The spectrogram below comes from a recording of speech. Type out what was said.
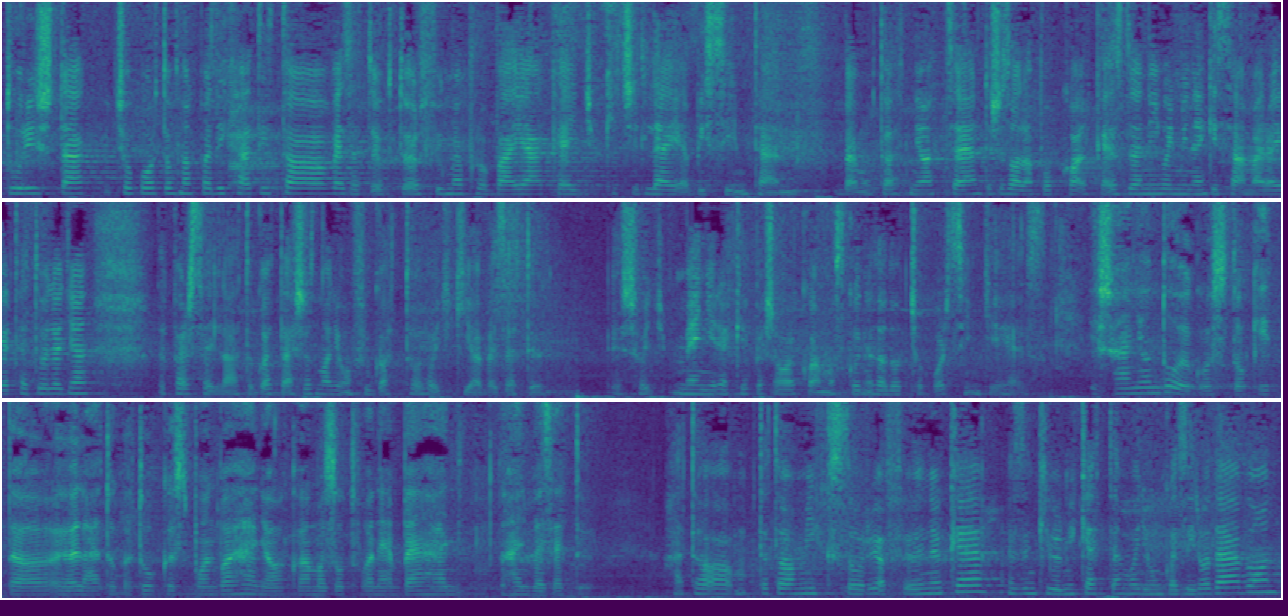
turisták csoportoknak pedig hát itt a vezetőktől függ, megpróbálják egy kicsit lejjebbi szinten bemutatni a cent, és az alapokkal kezdeni, hogy mindenki számára érthető legyen, de persze egy látogatás az nagyon függ attól, hogy ki a vezető és hogy mennyire képes alkalmazkodni az adott csoport szintjéhez. És hányan dolgoztok itt a látogatóközpontban? Hány alkalmazott van ebben? Hány, hány vezető? Hát a, tehát a Mixori a főnöke, ezen kívül mi ketten vagyunk az irodában,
